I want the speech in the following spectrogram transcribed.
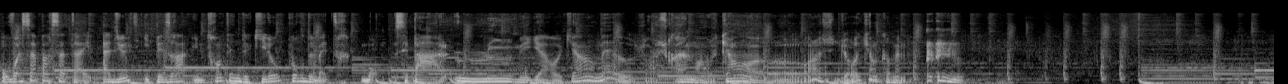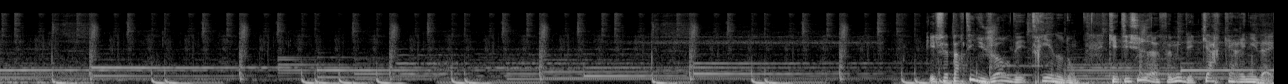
On voit ça par sa taille. Adulte, il pèsera une trentaine de kilos pour 2 mètres. Bon, c'est pas le méga requin, mais euh, ça reste quand même un requin. Euh, voilà, c'est du requin quand même. Il fait partie du genre des Trianodons, qui est issu de la famille des Carcarinidae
